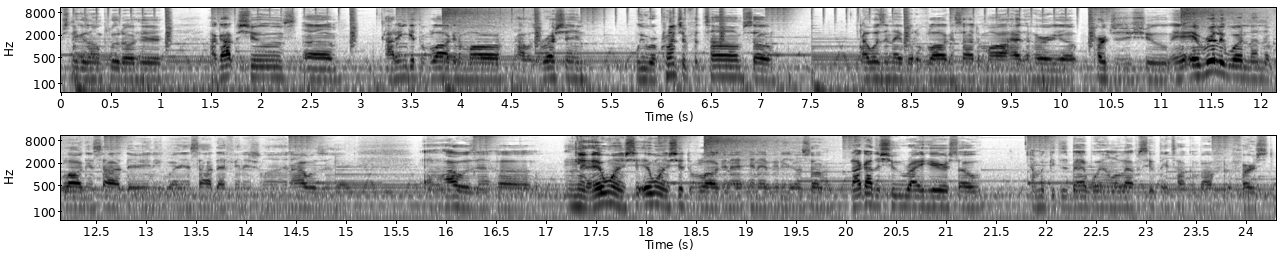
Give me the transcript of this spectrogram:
Sneakers on Pluto here. I got the shoes. Um, I didn't get the vlog in the mall. I was rushing. We were crunching for time, so I wasn't able to vlog inside the mall. I had to hurry up, purchase a shoe. It, it really wasn't nothing to vlog inside there anyway, inside that finish line. I was in, I was in uh, Yeah, it wasn't. It wasn't shit to vlog in that in that video. So I got the shoe right here. So I'm gonna get this bad boy on the lap and see what they talking about for the first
